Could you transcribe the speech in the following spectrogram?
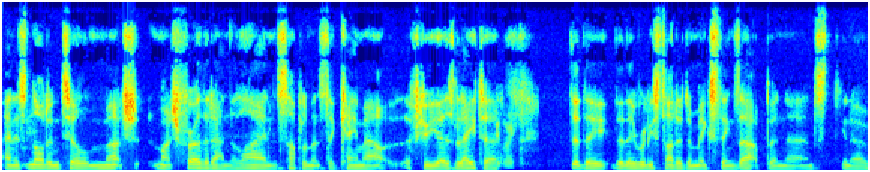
And it's not until much much further down the line, supplements that came out a few years later, that they that they really started to mix things up and, uh, and you know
